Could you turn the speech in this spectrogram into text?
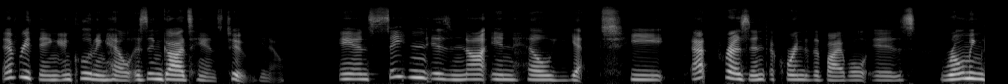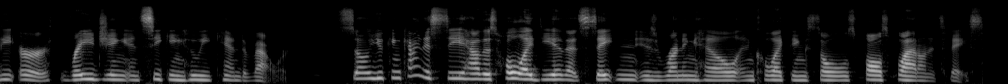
Everything, including hell, is in God's hands too, you know. And Satan is not in hell yet. He, at present, according to the Bible, is roaming the earth, raging and seeking who he can devour. So you can kind of see how this whole idea that Satan is running hell and collecting souls falls flat on its face.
